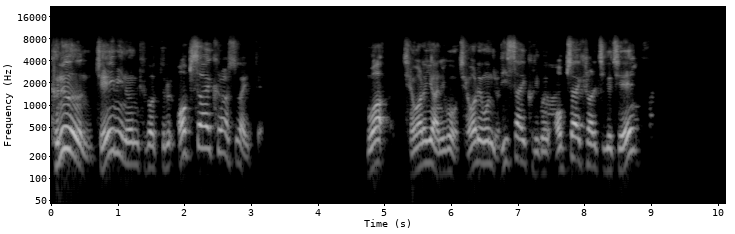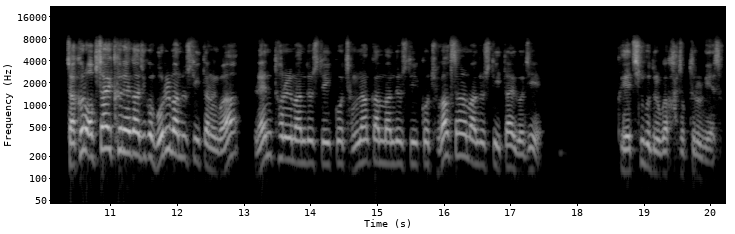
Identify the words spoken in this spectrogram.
그는 제이미는 그것들을 업사이클 할 수가 있대. 뭐 재활용이 아니고 재활용은 리사이클이고 업사이클 하지 그치? 자, 그걸 업사이클 해가지고 뭐를 만들 수도 있다는 거야? 랜턴을 만들 수도 있고 장난감 만들 수도 있고 조각상을 만들 수도 있다 이거지. 그의 친구들과 가족들을 위해서.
